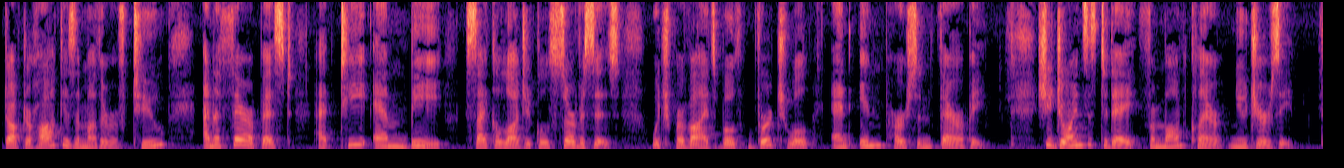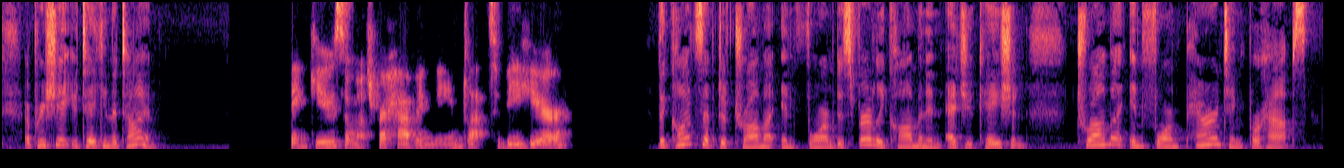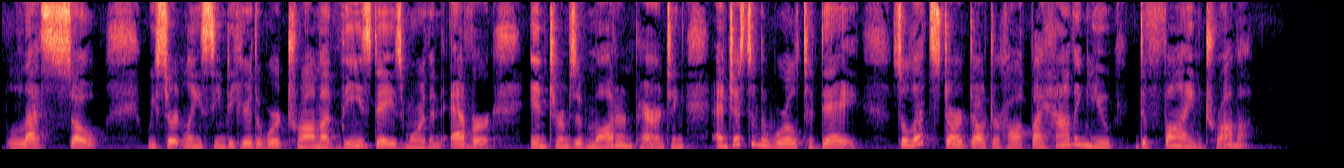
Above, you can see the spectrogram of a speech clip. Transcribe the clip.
Dr. Huq is a mother of two and a therapist at TMB Psychological Services, which provides both virtual and in person therapy. She joins us today from Montclair, New Jersey. Appreciate you taking the time. Thank you so much for having me. I'm glad to be here. The concept of trauma informed is fairly common in education. Trauma informed parenting, perhaps, less so. We certainly seem to hear the word trauma these days more than ever in terms of modern parenting and just in the world today. So let's start, Dr. Huq, by having you define trauma.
